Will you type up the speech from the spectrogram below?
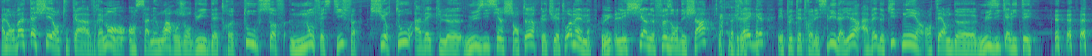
Alors on va tâcher en tout cas vraiment en sa mémoire aujourd'hui d'être tout sauf non festif, surtout avec le musicien chanteur que tu es toi-même. Oui. Les chiens ne faisant des chats, Greg et peut-être Leslie d'ailleurs avaient de qui tenir en termes de musicalité.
